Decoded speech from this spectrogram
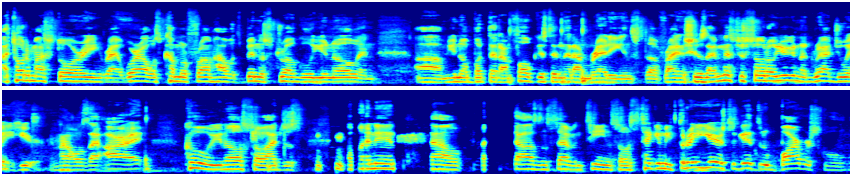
I told her my story, right, where I was coming from, how it's been a struggle, you know, and um, you know, but that I'm focused and that I'm ready and stuff, right? And she was like, "Mr. Soto, you're gonna graduate here," and I was like, "All right, cool," you know. So I just I went in now. 2017. So it's taken me three years to get through barber school,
